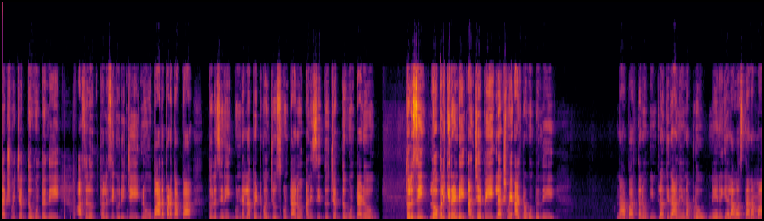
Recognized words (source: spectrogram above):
లక్ష్మి చెప్తూ ఉంటుంది. అసలు తులసి గురించి నువ్వు బాధపడకక్క. తులసిని గుండెల్లో పెట్టుకొని చూసుకుంటాను అని సిద్ధు చెప్తూ ఉంటాడు. తులసి లోపలికి రండి అని చెప్పి లక్ష్మి అంటూ ఉంటుంది. నా భర్తను ఇంట్లోకి రానివ్వనప్పుడు నేను ఎలా వస్తానమ్మా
